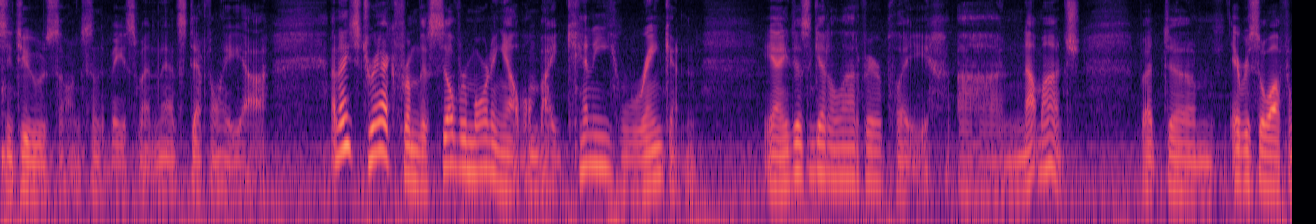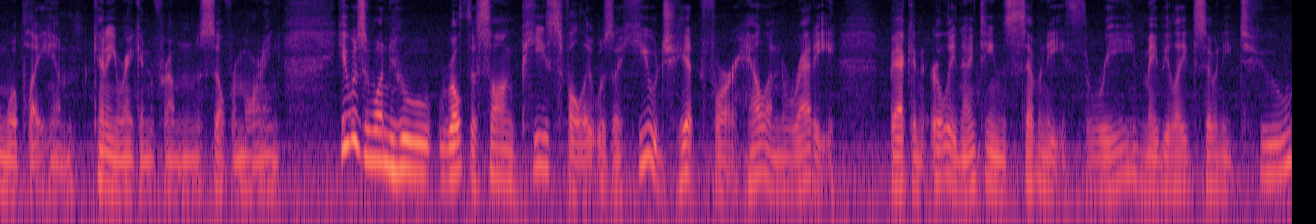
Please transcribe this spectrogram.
Listening to Songs in the Basement, and that's definitely uh, a nice track from the Silver Morning album by Kenny Rankin. Yeah, he doesn't get a lot of airplay, uh, not much, but um, every so often we'll play him. Kenny Rankin from Silver Morning. He was the one who wrote the song Peaceful. It was a huge hit for Helen Reddy back in early 1973, maybe late 72.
